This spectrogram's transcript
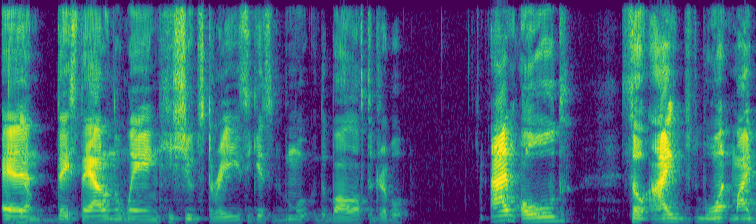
and they stay out on the wing. He shoots threes. He gets the ball off the dribble. I'm old, so I want my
